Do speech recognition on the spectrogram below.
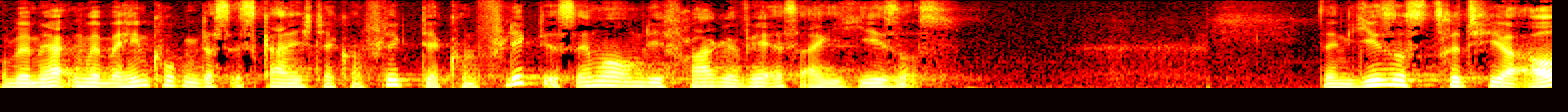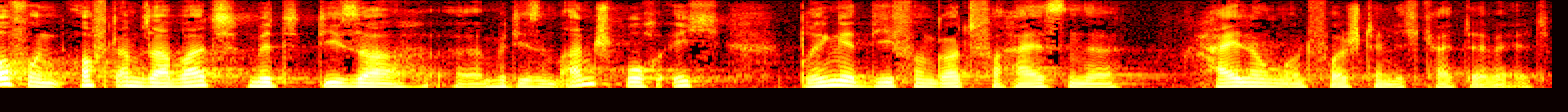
Und wir merken, wenn wir hingucken, das ist gar nicht der Konflikt. Der Konflikt ist immer um die Frage, wer ist eigentlich Jesus? Denn Jesus tritt hier auf und oft am Sabbat mit, dieser, äh, mit diesem Anspruch, ich bringe die von Gott verheißene Heilung und Vollständigkeit der Welt.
